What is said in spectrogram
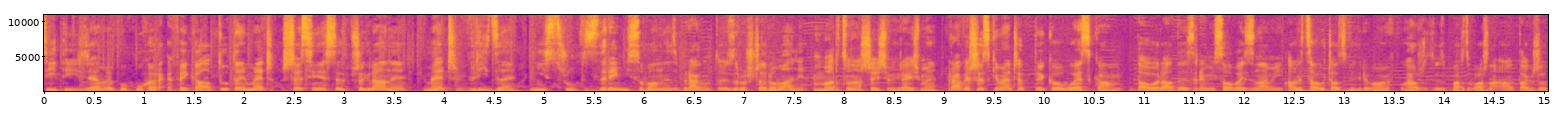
City. Idziemy po puchar FA Cup. Tutaj mecz Chelsea niestety przegrany. Mecz w Lidze Mistrzów zremisowany z Bragą. To jest rozczarowanie. W marcu na szczęście wygraliśmy prawie wszystkie mecze, tylko West Ham dał radę zremisować z nami, ale cały czas wygrywamy w pucharze, to jest bardzo ważne, ale także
